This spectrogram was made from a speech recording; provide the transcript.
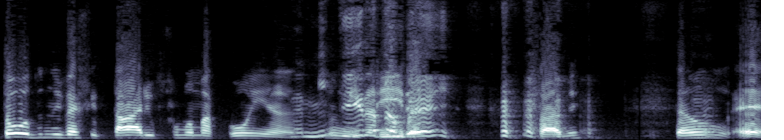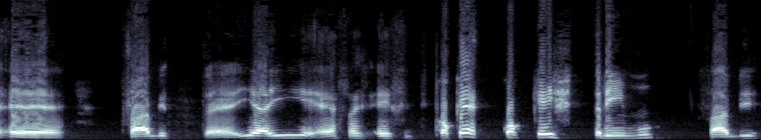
todo universitário fuma maconha. É mentira, mentira também. Sabe? Então, é, é sabe? É, e aí, essa, esse, qualquer, qualquer extremo, sabe?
